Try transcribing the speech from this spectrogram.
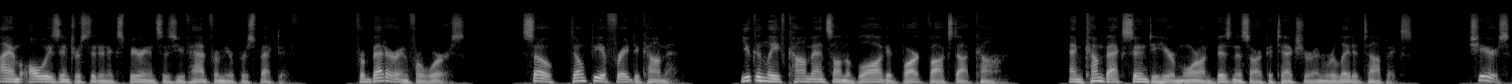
I am always interested in experiences you've had from your perspective. For better and for worse. So, don't be afraid to comment. You can leave comments on the blog at barcvox.com. And come back soon to hear more on business architecture and related topics. Cheers.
